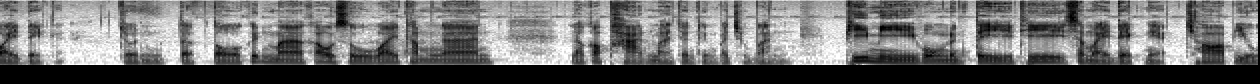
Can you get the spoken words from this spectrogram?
วัยเด็กอะจนเติบโตขึ้นมาเข้าสู่วัยทำงาน แล้วก็ผ่านมาจนถึงปัจจุบัน พี่มีวงดนตรีที่สมัยเด็กเนี่ยชอบอยู่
